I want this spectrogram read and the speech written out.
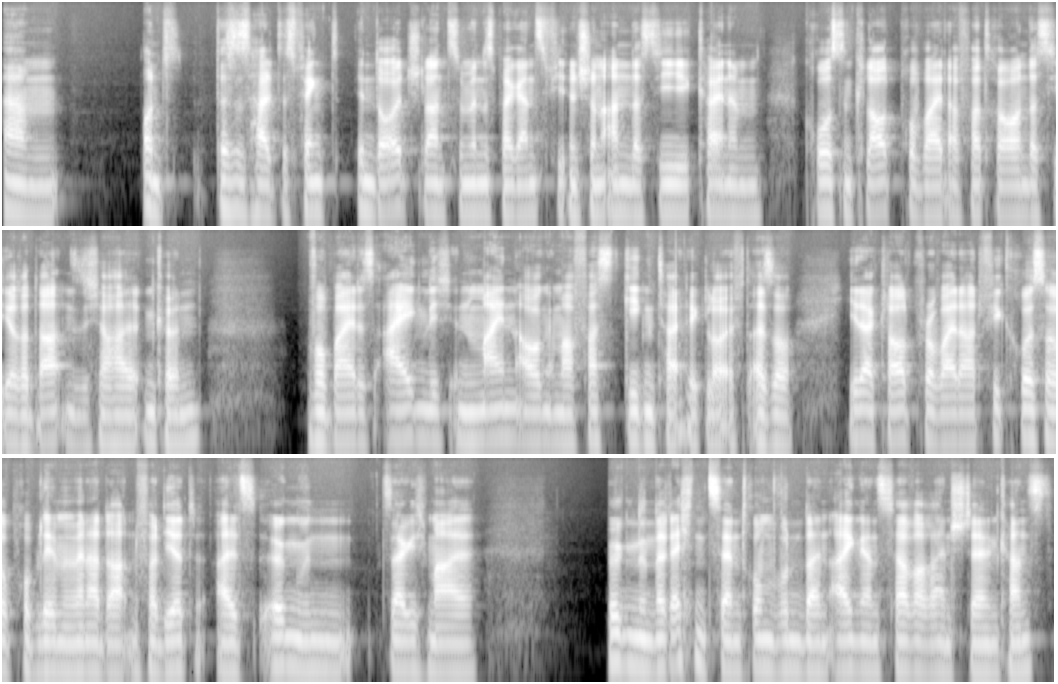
Ähm, und das ist halt, das fängt in Deutschland zumindest bei ganz vielen schon an, dass sie keinem großen Cloud-Provider vertrauen, dass sie ihre Daten sicher halten können. Wobei das eigentlich in meinen Augen immer fast gegenteilig läuft. Also jeder Cloud-Provider hat viel größere Probleme, wenn er Daten verliert, als irgendein, sage ich mal, irgendein Rechenzentrum, wo du deinen eigenen Server reinstellen kannst.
